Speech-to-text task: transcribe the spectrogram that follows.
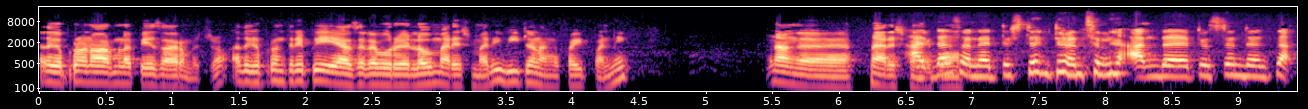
அதுக்கப்புறம் நார்மலாக பேச ஆரம்பிச்சிட்டோம். அதுக்கப்புறம் திருப்பி a ஒரு லவ் மேரேஜ் மாதிரி வீட்டில் நாங்கள் ஃபைட் பண்ணி நாங்கள் மேரேஜ் அதுதான் சொன்னேன் ட்விஸ்ட் அண்ட் டர்ன்ஸ்னு அந்த ட்விஸ்ட் அண்ட் டர்ன்ஸ் தான்.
